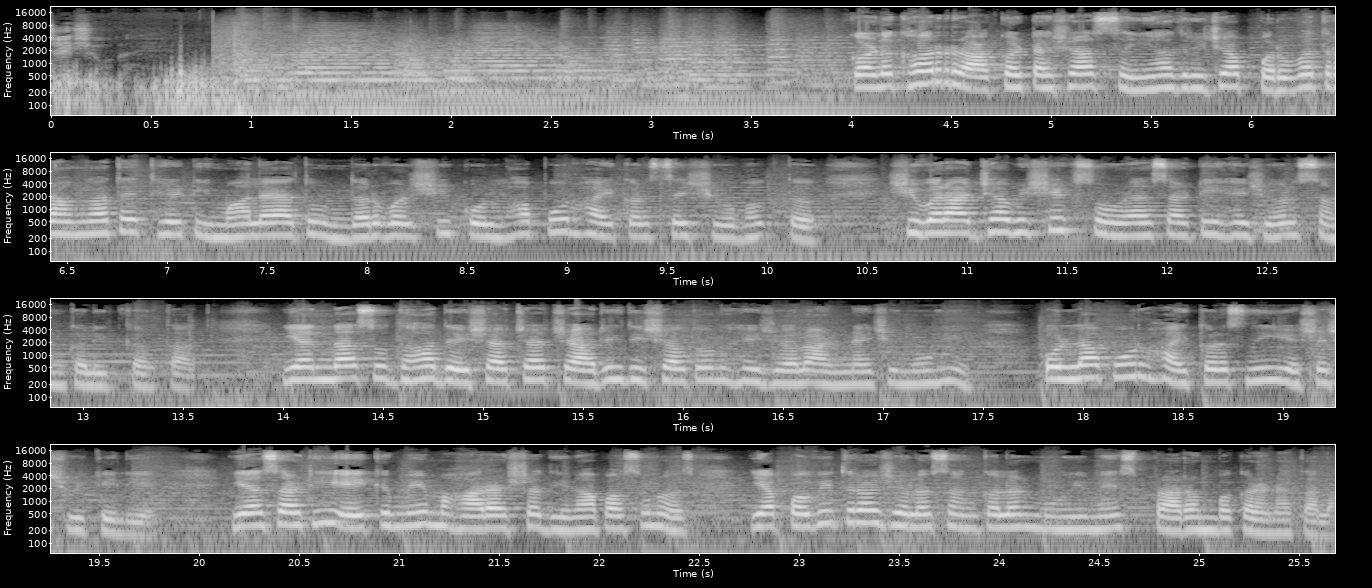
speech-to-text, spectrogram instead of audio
जय शिवराय. कणखर राकट अशा सह्याद्रीच्या पर्वतरांगा ते थेट हिमालयातून दरवर्षी कोल्हापूर हायकर्सचे शिवभक्त शिवराज्याभिषेक सोहळ्यासाठी हे जल संकलित करतात. यंदा सुद्धा देशाच्या चारही दिशातून हे जल आणण्याची मोहीम कोल्हापूर हायकर्सनी यशस्वी केली आहे. यासाठी एक मे महाराष्ट्र दिनापासूनच या पवित्र जलसंकलन मोहिमेस प्रारंभ करण्यात आला.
